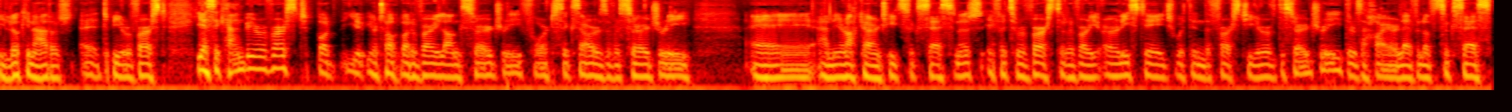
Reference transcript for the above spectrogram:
be looking at it uh, to be reversed. Yes, it can be reversed, but you're talking about a very long surgery, four to six hours of a surgery Uh, and you're not guaranteed success in it. If it's reversed at a very early stage within the first year of the surgery, there's a higher level of success.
